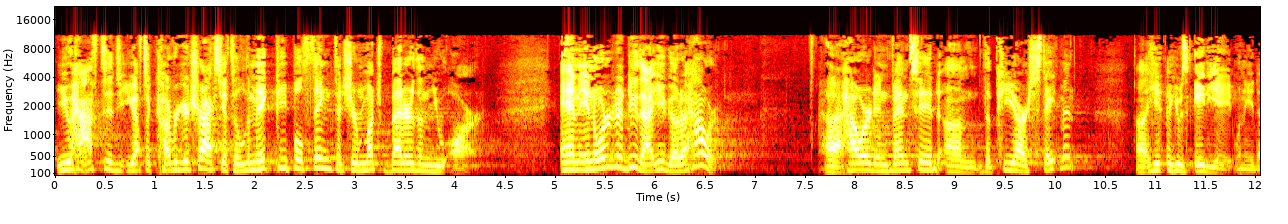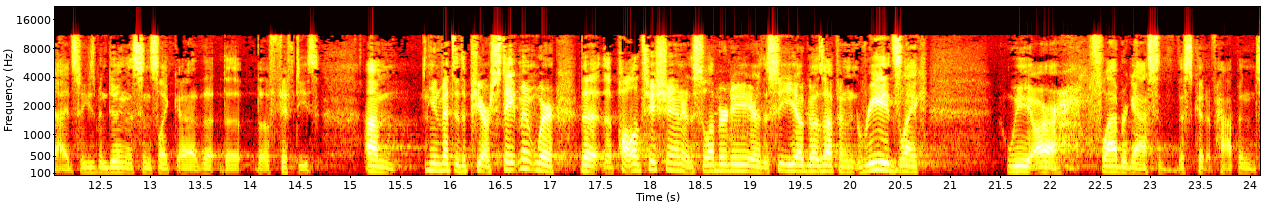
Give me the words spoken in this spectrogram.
you have to, you have to cover your tracks. You have to make people think that you're much better than you are. And in order to do that, you go to Howard. Uh, Howard invented um, the PR statement. Uh, he, he, was 88 when he died, so he's been doing this since like uh, the, the, the, 50s. Um, he invented the PR statement where the, the politician or the celebrity or the CEO goes up and reads like, we are flabbergasted that this could have happened.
